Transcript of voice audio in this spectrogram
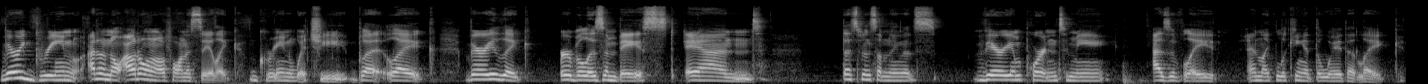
very green i don't know i don't know if i want to say like green witchy but like very like herbalism based and that's been something that's very important to me as of late and like looking at the way that like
